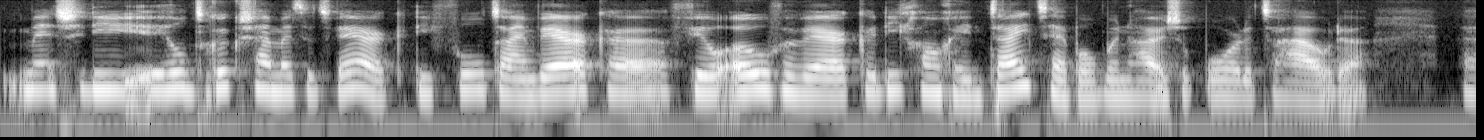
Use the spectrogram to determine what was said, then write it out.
mensen die heel druk zijn met het werk, die fulltime werken, veel overwerken, die gewoon geen tijd hebben om hun huis op orde te houden. Eh,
